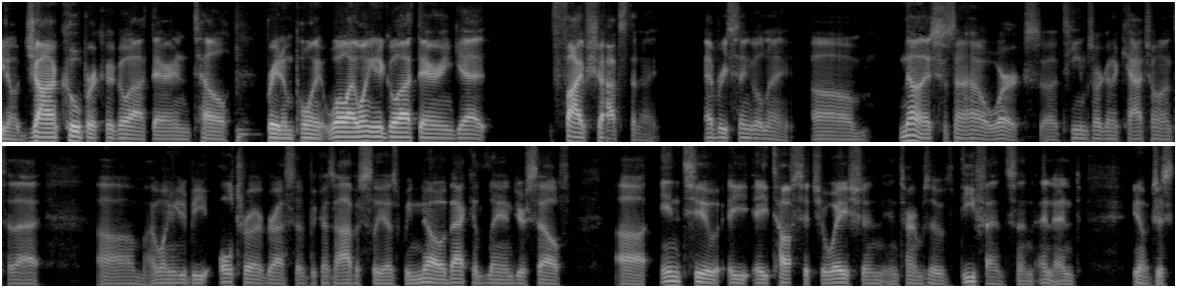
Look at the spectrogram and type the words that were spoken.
you know Jon Cooper could go out there and tell Brayden Point, "Well, I want you to go out there and get five shots tonight, every single night." Um, no, that's just not how it works. Uh, teams are going to catch on to that um, I want you to be ultra aggressive because obviously, as we know, that could land yourself uh, into a, a, tough situation in terms of defense and and and you know just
